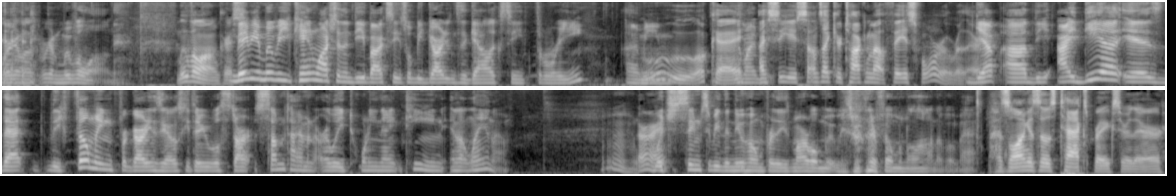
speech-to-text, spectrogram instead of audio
We're gonna we're gonna move along. Move along, Chris. Maybe a movie you can watch in the D box seats will be Guardians of the Galaxy three. I mean, Ooh, okay. I see. Sounds like you're talking about Phase Four over there. Yep. Uh, the idea is that the filming for Guardians of the Galaxy 3 will start sometime in early 2019 in Atlanta, All right. which seems to be the new home for these Marvel movies where they're filming a lot of them at. as long as those tax breaks are there,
